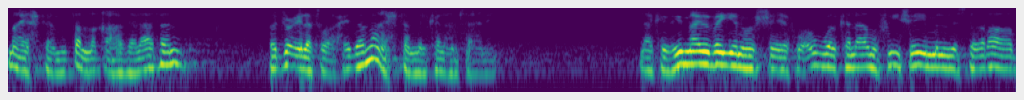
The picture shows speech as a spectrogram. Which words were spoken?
ما يحتمل طلقها ثلاثا فجعلت واحدة ما يحتمل كلام ثاني. لكن فيما يبينه الشيخ وأول كلامه فيه شيء من الاستغراب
